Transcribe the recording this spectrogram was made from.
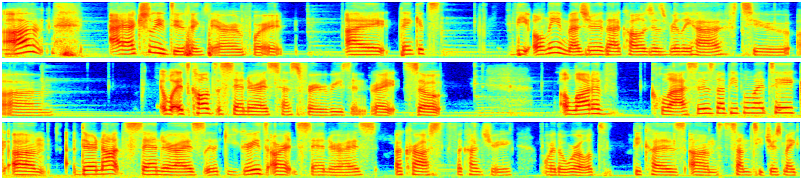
Um, I actually do think they are important. I think it's the only measure that colleges really have to um, well, it's called a standardized test for a reason, right? So a lot of classes that people might take, um, they're not standardized. Like your grades aren't standardized across the country or the world because um, some teachers might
